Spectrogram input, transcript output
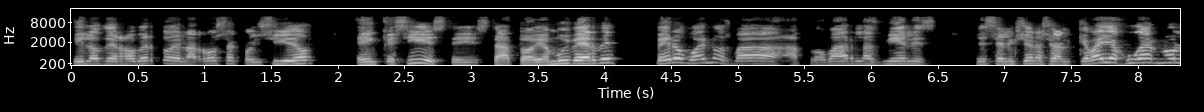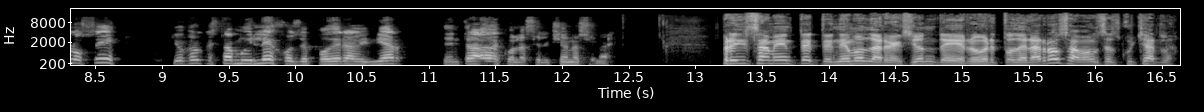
y lo de Roberto de la Rosa coincido en que sí, este, está todavía muy verde, pero bueno, va a probar las mieles de selección nacional. Que vaya a jugar, no lo sé. Yo creo que está muy lejos de poder alinear de entrada con la selección nacional. Precisamente tenemos la reacción de Roberto de la Rosa, vamos a escucharla.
